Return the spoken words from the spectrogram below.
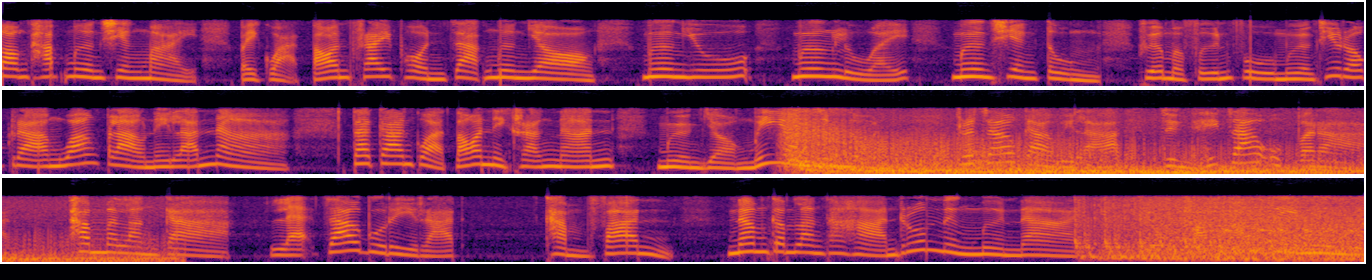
กองทัพเมืองเชียงใหม่ ไปกว่าต้อนไพรพลจากเมืองยอง เมืองยูเมืองหลวย เมืองเชียงตุง เพื่อมาฟื้นฟูเมืองที่รกร้างว่างเปล่าในล้านนา แต่การกว่าต้อนในครั้งนั้น เมืองยองไม่ยอมจำนนพระเจ้ากาวิละจึงให้เจ้าอุปราชธรรมลังกา และเจ้าบุรีรัตน์ คำฟันนำกำลังทหารร่วมหนึ่งหมื่นนายยกทัพเข้าตีเมืองย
